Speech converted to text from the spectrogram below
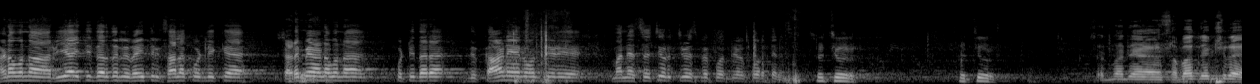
ಹಣವನ್ನ ರಿಯಾಯಿತಿ ದರದಲ್ಲಿ ರೈತರಿಗೆ ಸಾಲ ಕೊಡ್ಲಿಕ್ಕೆ ಕಡಿಮೆ ಹಣವನ್ನ ಕೊಟ್ಟಿದ್ದಾರೆ. ಇದು ಕಾರಣ ಏನು ಅಂತೇಳಿ ಮಾನ್ಯ ಸಚಿವರು ತಿಳಿಸ್ಬೇಕು ಅಂತ ಹೇಳಿ ಕೋರ್ತೇನೆ. ಸಚಿವರು ಸಚಿವರು. ಸನ್ಮಾನ್ಯ ಸಭಾಧ್ಯಕ್ಷರೇ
